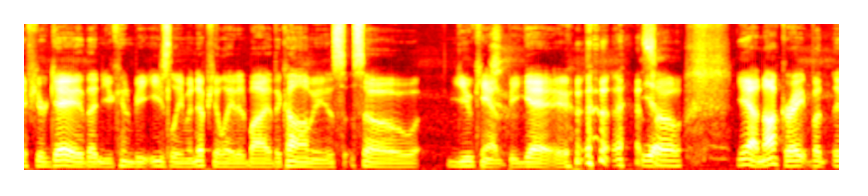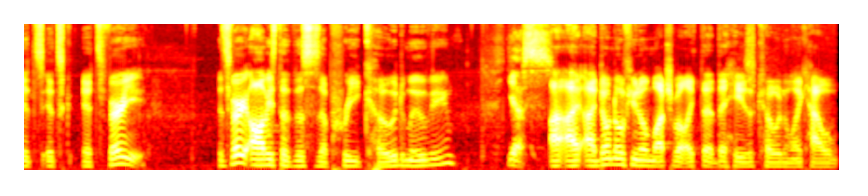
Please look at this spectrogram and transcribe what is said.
if you're gay, then you can be easily manipulated by the commies, so you can't be gay. So, yeah, not great, but it's it's it's very it's very obvious that this is a pre-code movie. Yes. I, I- don't know if you know much about like the, the Hays Code and like how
